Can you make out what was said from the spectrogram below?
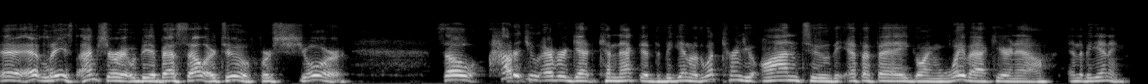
At least, I'm sure it would be a bestseller too, for sure. So, how did you ever get connected to begin with? What turned you on to the FFA going way back here now in the beginning?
